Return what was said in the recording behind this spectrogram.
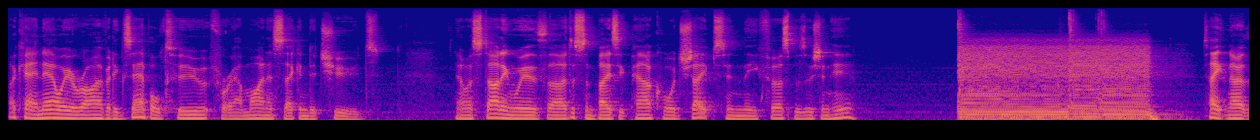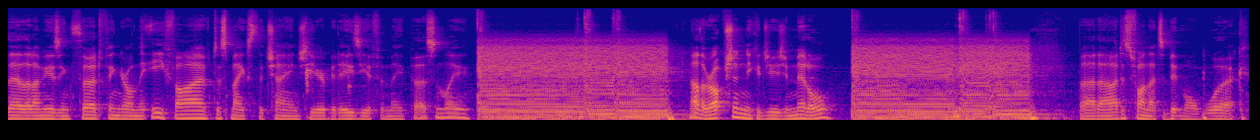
Okay, now we arrive at example 2 for our minor second études. Now we're starting with uh, just some basic power chord shapes in the first position here. Take note there that I'm using third finger on the E5, just makes the change here a bit easier for me personally. Another option, you could use your middle, but uh, I just find that's a bit more work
